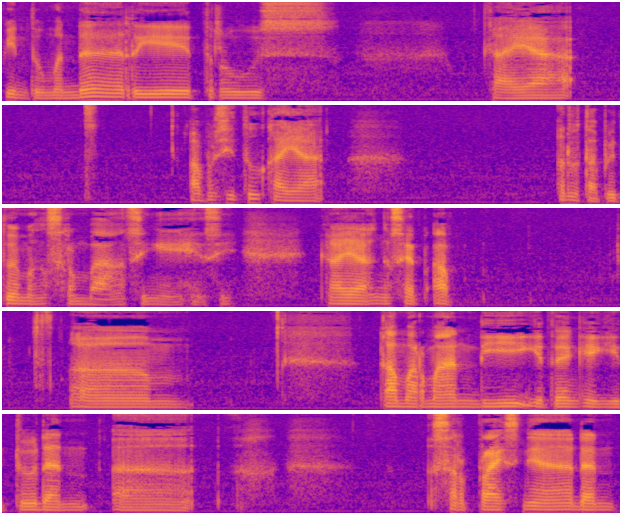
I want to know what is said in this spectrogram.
pintu menderit terus kayak apa sih tuh kayak aduh tapi itu emang serem banget sih ngehe sih. Kayak ngeset up um, kamar mandi gitu yang kayak gitu dan uh, surprise-nya dan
